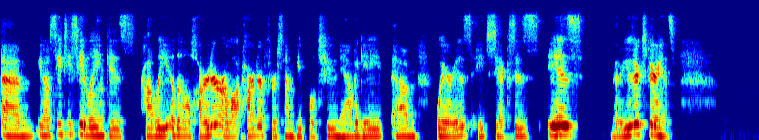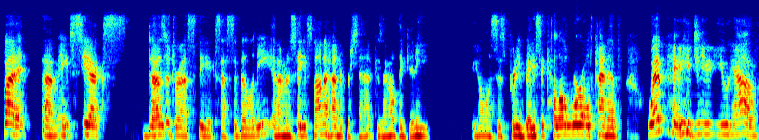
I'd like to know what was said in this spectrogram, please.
um, you know, CTC Link is probably a little harder, or a lot harder for some people to navigate, um, whereas HCX is is better user experience. But um, HCX does address the accessibility, and I'm going to say it's not 100% because I don't think any you know, this is pretty basic hello world kind of web page. You, you have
